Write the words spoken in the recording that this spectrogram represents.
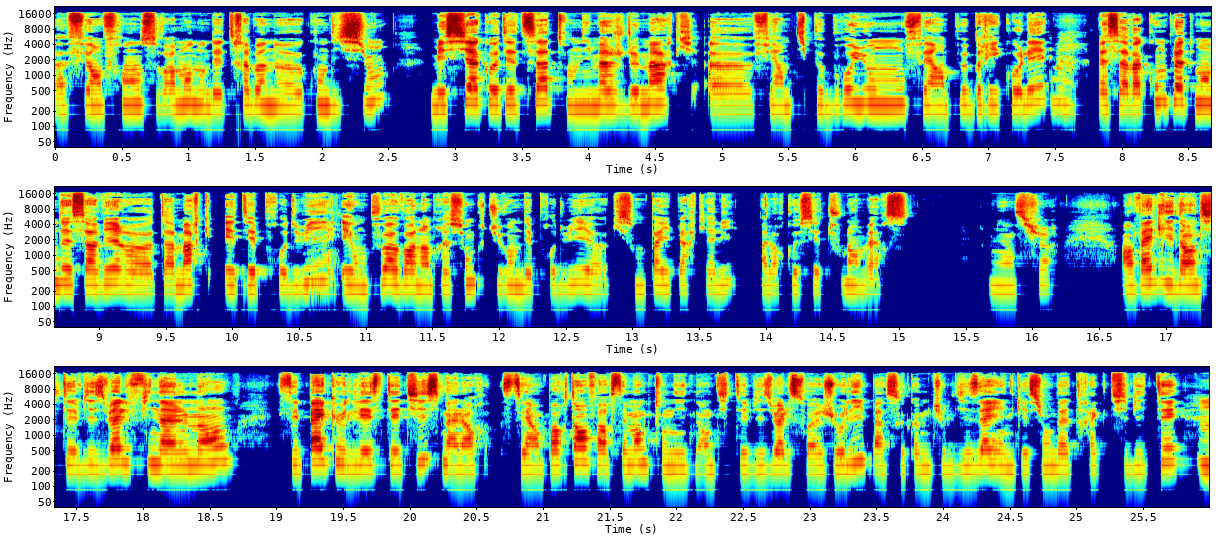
euh, faits en France, vraiment dans des très bonnes conditions. Mais si à côté de ça, ton image de marque euh, fait un petit peu brouillon, fait un peu bricolé, mm. bah, ça va complètement desservir euh, ta marque et tes produits. Et on peut avoir l'impression que tu vends des produits euh, qui sont pas hyper quali, alors que c'est tout l'inverse. Bien sûr. En fait, l'identité visuelle, finalement, c'est pas que de l'esthétisme. Alors, c'est important forcément que ton identité visuelle soit jolie parce que, comme tu le disais, il y a une question d'attractivité. Mm.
